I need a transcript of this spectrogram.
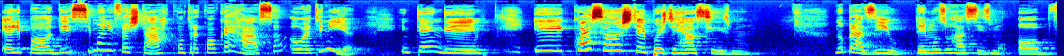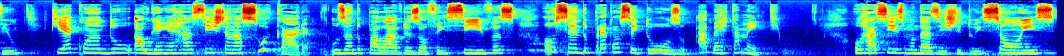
ele pode se manifestar contra qualquer raça ou etnia. Entendi. E quais são os tipos de racismo? No Brasil, temos o racismo óbvio, que é quando alguém é racista na sua cara, usando palavras ofensivas ou sendo preconceituoso abertamente. O racismo das instituições,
